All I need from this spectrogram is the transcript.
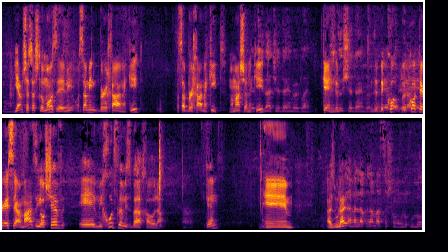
שלמה? ים שעשה שלמה זה, מי- עשה מין בריכה ענקית, עשה בריכה ענקית, ממש ענקית. כן, זה- זה. בקו- בקוטר עשר אמה, זה יושב אה, מחוץ למזבח העולה, כן? אה, אז אולי, אבל למה- עשה שלמה? הוא לא- לא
